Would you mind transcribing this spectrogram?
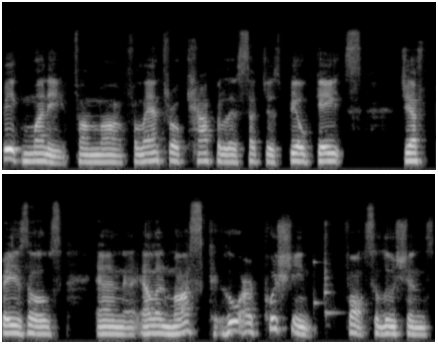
big money from uh, philanthro capitalists such as Bill Gates, Jeff Bezos, and Elon Musk, who are pushing false solutions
